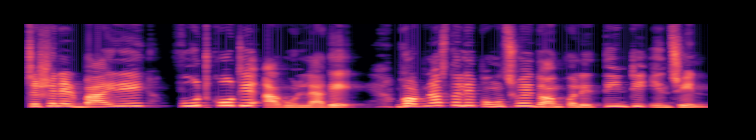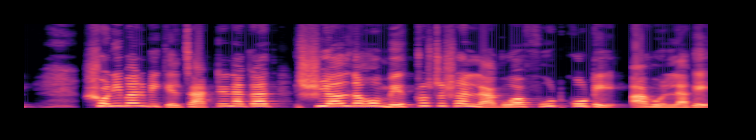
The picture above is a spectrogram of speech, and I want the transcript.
স্টেশনের বাইরে ফুড কোর্টে আগুন লাগে। ঘটনাস্থলে পৌঁছয় দমকলের তিনটি ইঞ্জিন। শনিবার বিকেল চারটে নাগাদ শিয়ালদহ মেট্রো স্টেশন লাগোয়া ফুড কোর্টে আগুন লাগে।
